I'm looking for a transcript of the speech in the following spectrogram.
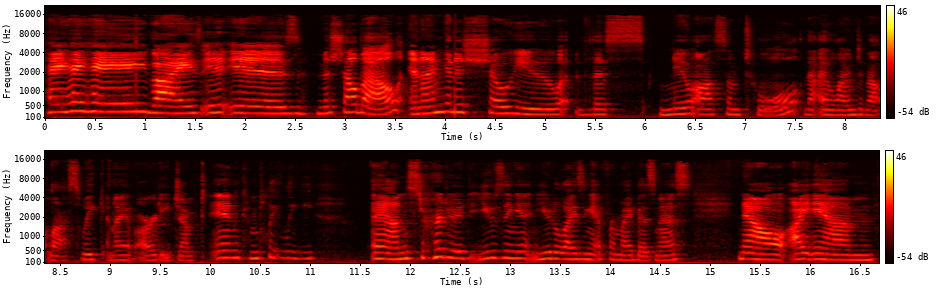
Hey, hey, hey, you guys. It is Michelle Bell, and I'm going to show you this new awesome tool that I learned about last week, and I have already jumped in completely and started using it, utilizing it for my business. Now, I am,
